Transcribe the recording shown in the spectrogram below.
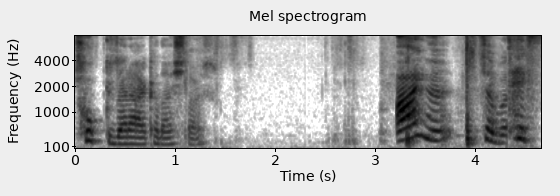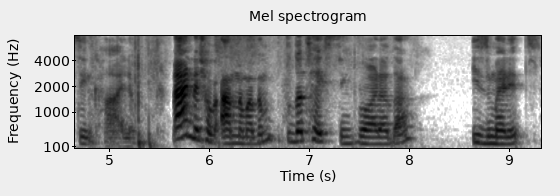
Çok güzel arkadaşlar. Aynı kitabı texting hali. Ben de çok anlamadım. Bu da texting bu arada. İzmarit.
